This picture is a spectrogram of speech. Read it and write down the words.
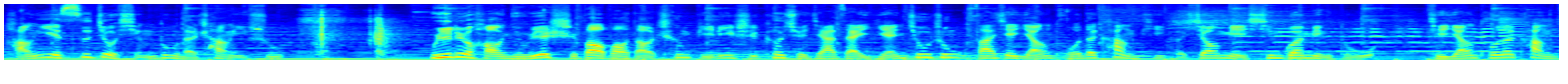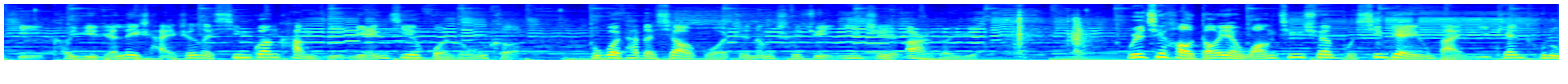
行业自救行动的倡议书。五月六号，《纽约时报》报道称，比利时科学家在研究中发现羊驼的抗体可消灭新冠病毒，且羊驼的抗体可与人类产生的新冠抗体连接或融合，不过它的效果只能持续一至二个月。为七号，导演王晶宣布新电影版《倚天屠龙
